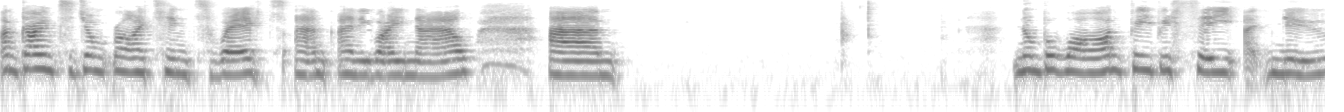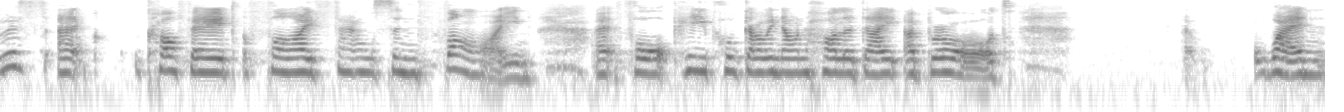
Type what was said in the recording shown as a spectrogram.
I'm going to jump right into it um, anyway now. Um, Number one, BBC News, uh, COVID 5,000 fine uh, for people going on holiday abroad when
